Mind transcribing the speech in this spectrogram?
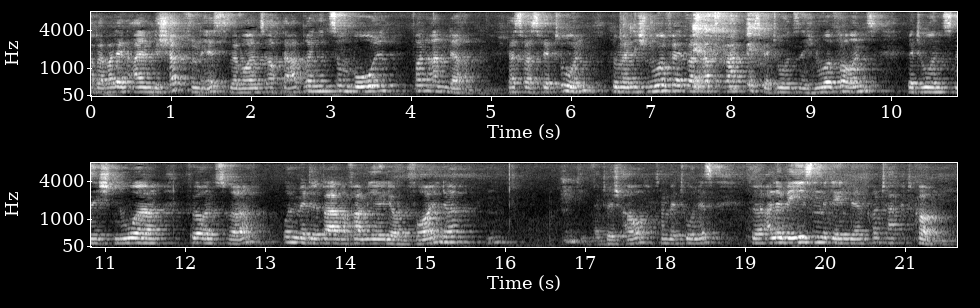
aber weil er in allen Geschöpfen ist, wir wollen es auch darbringen zum Wohl von anderen das, was wir tun, tun wir nicht nur für etwas Abstraktes, wir tun es nicht nur für uns, wir tun es nicht nur für unsere unmittelbare Familie und Freunde, die natürlich auch, sondern wir tun es für alle Wesen, mit denen wir in Kontakt kommen.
